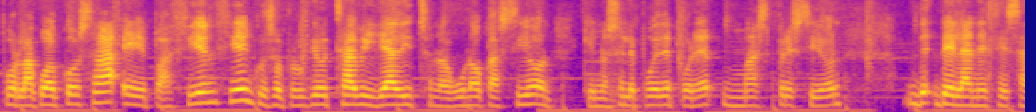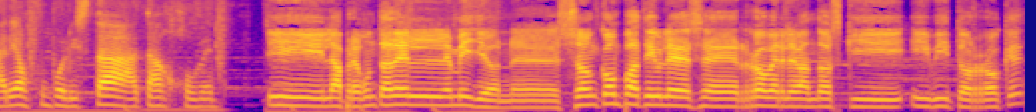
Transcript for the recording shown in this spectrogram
por la cual cosa eh, paciencia, incluso el propio Xavi ya ha dicho en alguna ocasión que no se le puede poner más presión de, la necesaria a un futbolista tan joven. Y la pregunta del millón, eh, ¿son compatibles eh, Robert Lewandowski y Vitor Roque?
